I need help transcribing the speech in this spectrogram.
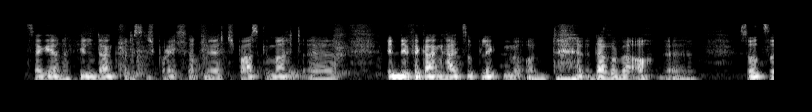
sehr gerne. Vielen Dank für das Gespräch. Hat mir echt Spaß gemacht, äh, in die Vergangenheit zu blicken und darüber auch äh, so zu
